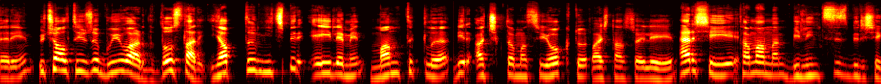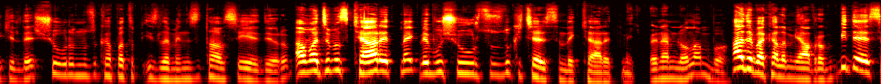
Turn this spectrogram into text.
vereyim? 3600'e buyu vardı. Dostlar yaptığım hiçbir eylemin mantıklı bir açıklaması yoktur. Baştan söyleyeyim. Her şeyi tamamen bilinçsiz bir şekilde şuurunuzu kapatıp izlemenizi tavsiye ediyorum. Amacımız kar etmek ve bu şuursuzluk içerisinde kar etmek. Önemli olan bu. Hadi bakalım yavrum. Bir DS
